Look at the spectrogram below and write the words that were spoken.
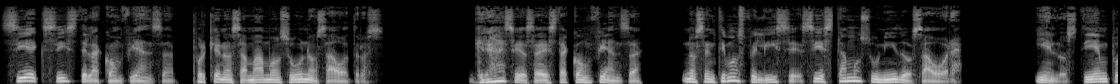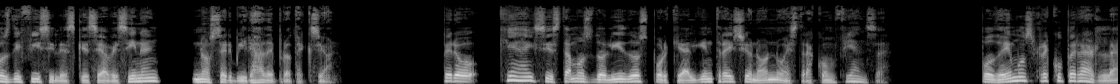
sí existe la confianza porque nos amamos unos a otros. Gracias a esta confianza, nos sentimos felices y estamos unidos ahora. Y en los tiempos difíciles que se avecinan, nos servirá de protección. Pero, ¿qué hay si estamos dolidos porque alguien traicionó nuestra confianza? Podemos recuperarla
